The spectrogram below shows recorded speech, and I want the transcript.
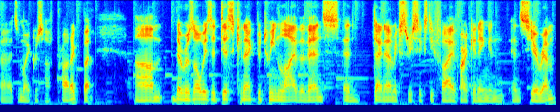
uh, it's a Microsoft product, but um, there was always a disconnect between live events and Dynamics 365 marketing and, and CRM.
